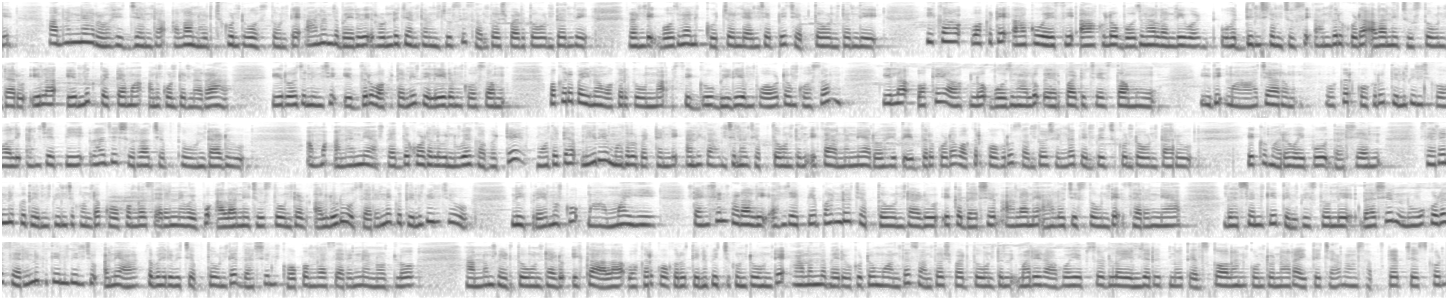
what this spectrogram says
అనన్య రోహిత్ జంట అలా నడుచుకుంటూ వస్తుంటే ఆనంద భైరవి రెండు జంటలను చూసి సంతోషపడుతూ ఉంటుంది. రండి భోజనానికి కూర్చోండి అని చెప్పి చెప్తూ ఉంటుంది. ఇక ఒకటే ఆకు వేసి ఆకులో భోజనాలండి వడ్డించడం చూసి అందరూ కూడా అలానే చూస్తూ ఉంటారు. ఇలా ఎందుకు పెట్టామా అనుకుంటున్నారా? ఈ రోజు నుంచి ఇద్దరు ఒకటని తెలియడం కోసం ఒకరిపైన ఒకరికి ఉన్న సిగ్గు బిడియం పోవటం కోసం ఇలా ఒకే ఆకులో భోజనాలు ఏర్పాటు చేస్తాము. ఇది మా ఆచారం. ఒకరికొకరు తినిపించుకోవాలి అని చెప్పి రాజేశ్వరరావు చెప్తూ ఉంటాడు. అమ్మ అనన్య పెద్ద కోడలు నువ్వే కాబట్టి మొదట మీరే మొదలు పెట్టండి అని కాంచన చెప్తూ ఉంటుంది. ఇక అనన్య రోహిత్ ఇద్దరు కూడా ఒకరికొకరు సంతోషంగా తినిపించుకుంటూ ఉంటారు. ఇక మరోవైపు దర్శన్ శరణ్యకు తినిపించకుండా కోపంగా శరణ్య వైపు అలానే చూస్తూ ఉంటాడు. అల్లుడు శరణ్యకు తినిపించు. నీ ప్రేమకు మా అమ్మాయి టెన్షన్ పడాలి అని చెప్పి పండు చెప్తూ ఉంటాడు. ఇక దర్శన్ అలానే ఆలోచిస్తూ ఉంటే శరణ్య దర్శన్కి తినిపిస్తుంది. దర్శన్ నువ్వు కూడా శరణ్యకు తినిపించు అని అనంతభైరవి చెప్తూ ఉంటే దర్శన్ కోపంగా శరణ్య నోట్లో అన్నం పెడుతూ ఉంటాడు. ఇక అలా ఒకరికొకరు తినిపించుకుంటూ ఉంటే ఆనందభైరవ కుటుంబం అంతా సంతోషపడుతూ ఉంటుంది. మరి రాబోయే ఎపిసోడ్లో ఏం జరుగుతుందో తెలుసుకోవాలనుకుంటున్నారా? అయితే ఛానల్ సబ్స్క్రైబ్ చేసుకోండి.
